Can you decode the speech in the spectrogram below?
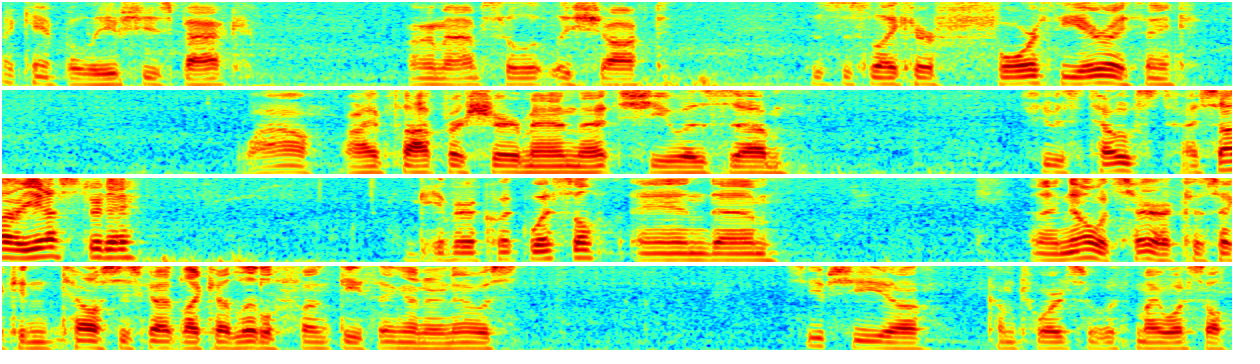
I can't believe she's back. I'm absolutely shocked. This is like her fourth year, I think. Wow, I thought for sure, man, that she was um, she was toast. I saw her yesterday. Gave her a quick whistle, and um, and I know it's her because I can tell she's got like a little funky thing on her nose. See if she uh, come towards with my whistle.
